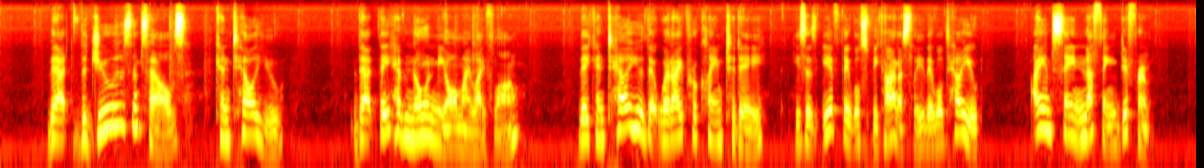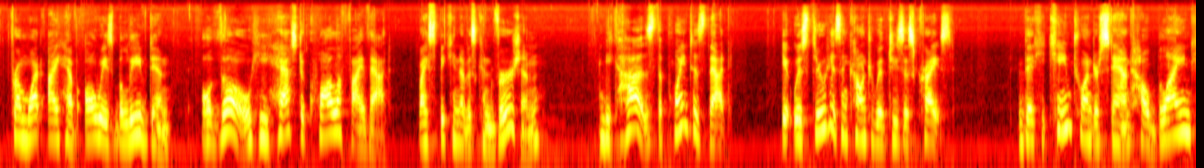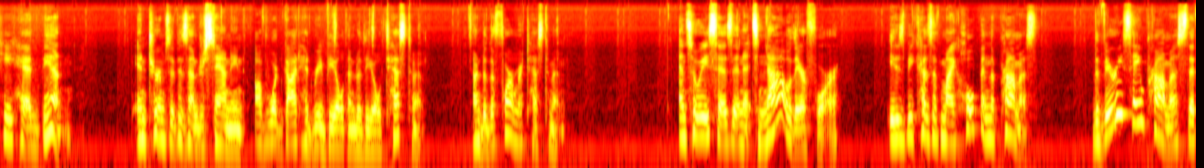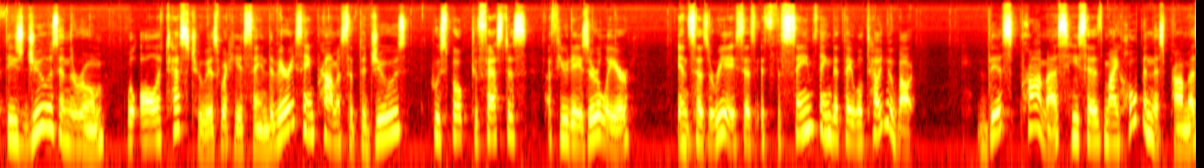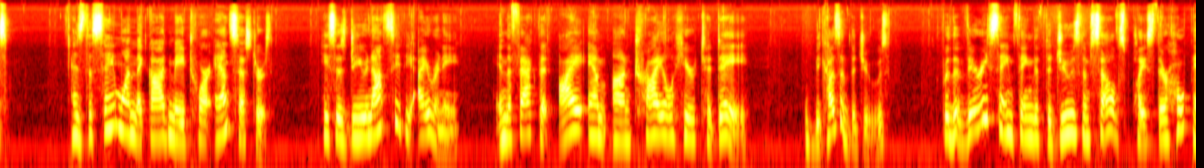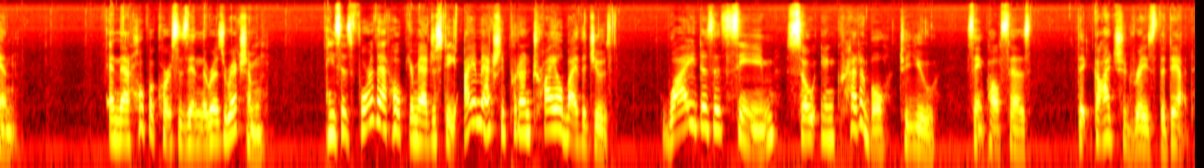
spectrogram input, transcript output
that the Jews themselves can tell you that they have known me all my life long. They can tell you that what I proclaim today, he says, if they will speak honestly, they will tell you, I am saying nothing different from what I have always believed in, although he has to qualify that by speaking of his conversion, because the point is that it was through his encounter with Jesus Christ that he came to understand how blind he had been in terms of his understanding of what God had revealed under the Old Testament, under the former Testament. And so he says, and it's now, therefore, it is because of my hope in the promise. The very same promise that these Jews in the room will all attest to is what he is saying. The very same promise that the Jews who spoke to Festus a few days earlier in Caesarea says it's the same thing that they will tell you about. This promise, he says, my hope in this promise is the same one that God made to our ancestors. He says, Do you not see the irony in the fact that I am on trial here today because of the Jews for the very same thing that the Jews themselves placed their hope in? And that hope, of course, is in the resurrection. He says, For that hope, Your Majesty, I am actually put on trial by the Jews. Why does it seem so incredible to you, St. Paul says, that God should raise the dead?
